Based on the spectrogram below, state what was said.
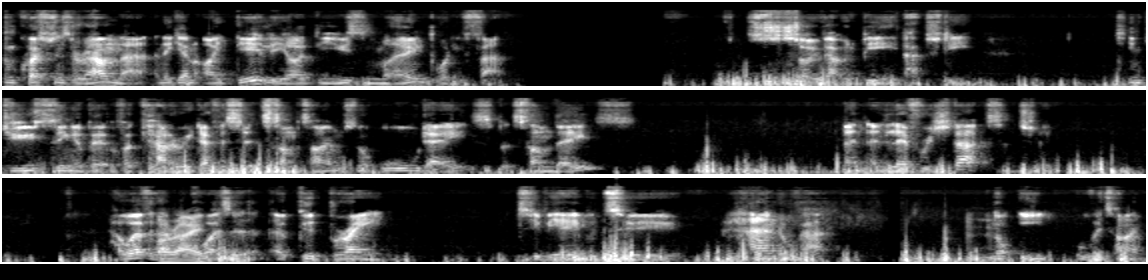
some questions around that. And again, ideally, I'd be using my own body fat. So that would be actually inducing a bit of a calorie deficit sometimes, not all days, but some days, and, and leverage that essentially. However, that right. requires a, a good brain to be able to handle that, mm-hmm. not eat all the time,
